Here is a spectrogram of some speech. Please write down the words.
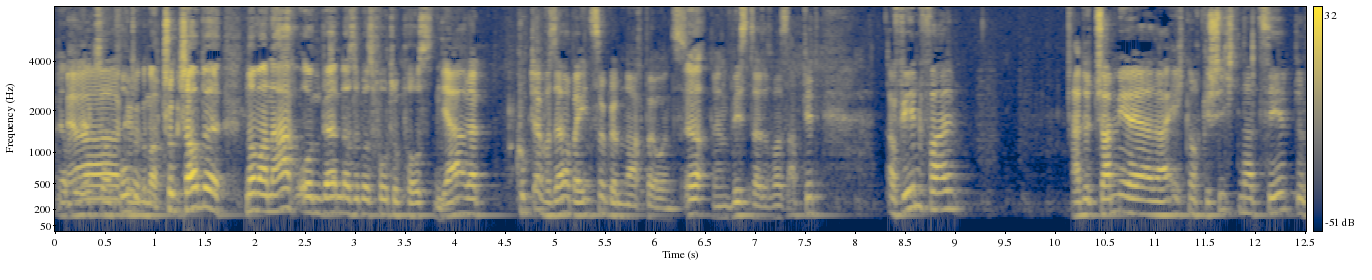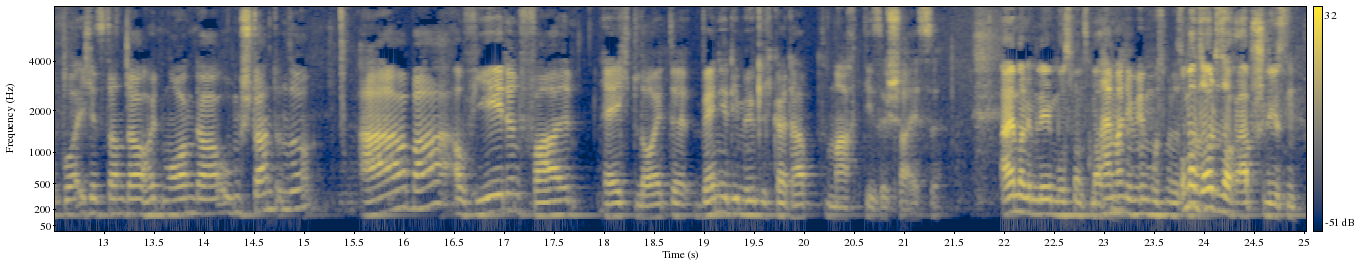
Ich habe Ja, extra ein Foto okay. gemacht. Sch- Schauen wir nochmal nach und werden das übers Foto posten. Ja, oder guckt einfach selber bei Instagram nach bei uns. Ja. Dann wisst ihr, dass was abgeht. Auf jeden Fall hatte Can mir ja da echt noch Geschichten erzählt, bevor ich jetzt dann da heute Morgen da oben stand und so. Aber auf jeden Fall, echt Leute, wenn ihr die Möglichkeit habt, macht diese Scheiße. Einmal im Leben muss man es machen. Einmal im Leben muss man das und man machen. sollte es auch abschließen.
